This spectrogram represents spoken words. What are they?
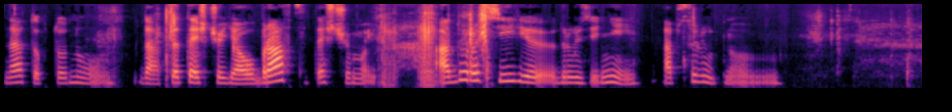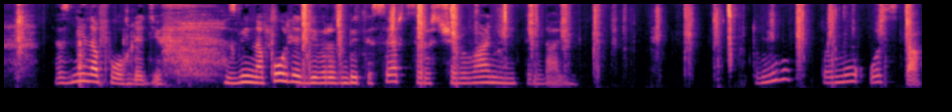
Да, тобто, ну, да, це те, що я обрав, це те, що моє. А до Росії, друзі, ні, абсолютно. Зміна поглядів. Зміна поглядів, розбите серце, розчарування і так далі. Тому, тому ось так.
